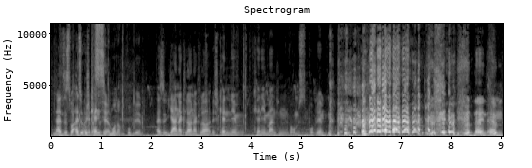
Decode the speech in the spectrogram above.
gut. Also, das war, also ich das kenne ist ja immer noch ein Problem. Also ja, na klar, na klar. Ich kenne kenn jemanden. Warum ist das ein Problem? Nein, ähm.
